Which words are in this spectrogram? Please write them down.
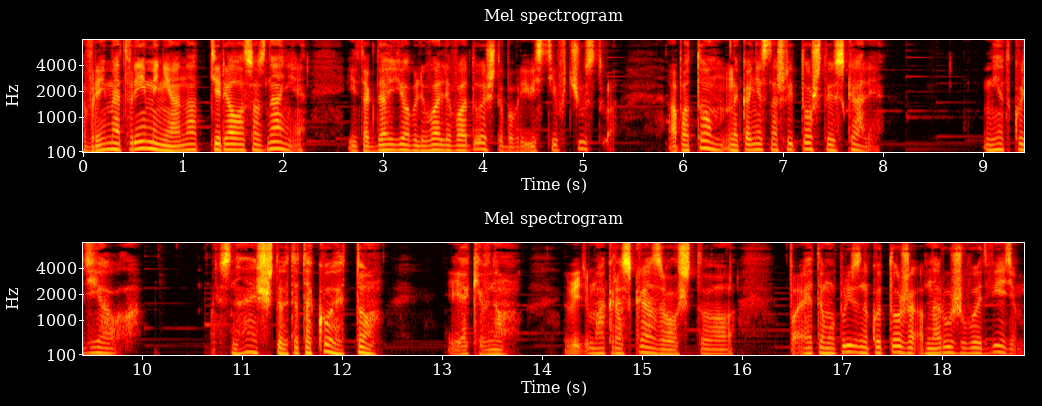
Время от времени она теряла сознание, и тогда ее обливали водой, чтобы привести в чувство. А потом, наконец, нашли то, что искали. Метку дьявола. Знаешь, что это такое, Том? Я кивнул. Ведьмак рассказывал, что по этому признаку тоже обнаруживают ведьм,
